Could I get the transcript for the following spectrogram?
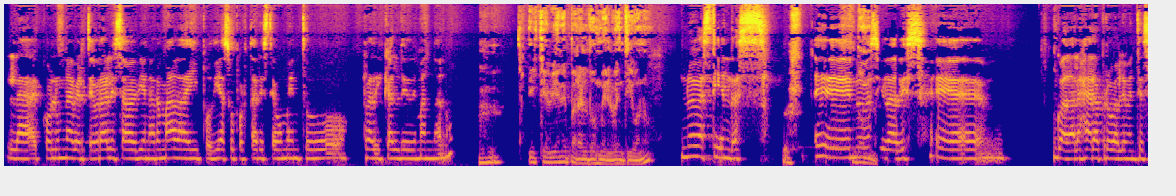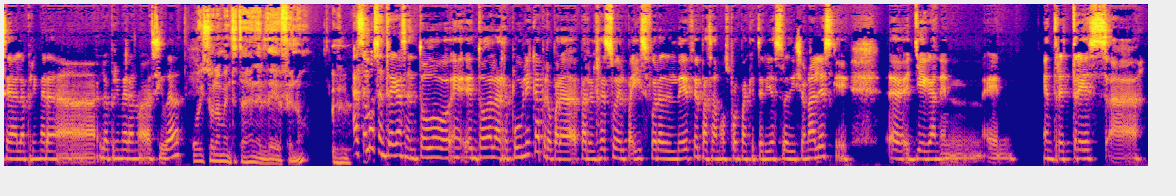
la columna vertebral estaba bien armada y podía soportar este aumento radical de demanda, ¿no? Y que viene para el 2021 nuevas tiendas, eh, nuevas ciudades. Eh, Guadalajara probablemente sea la primera, la primera nueva ciudad. Hoy solamente estás en el DF, ¿no? Hacemos entregas en todo, en toda la República, pero para, para, el resto del país fuera del DF pasamos por paqueterías tradicionales que eh, llegan en, en, entre tres a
